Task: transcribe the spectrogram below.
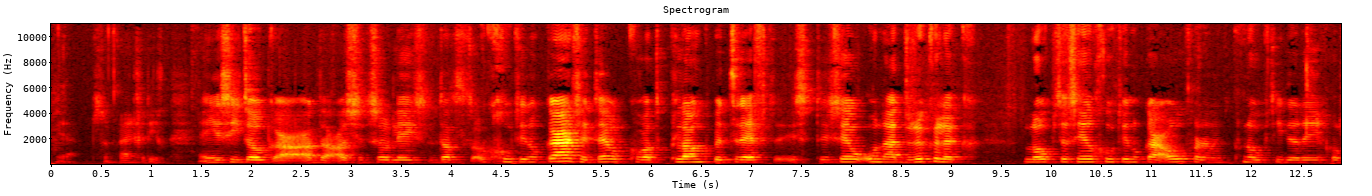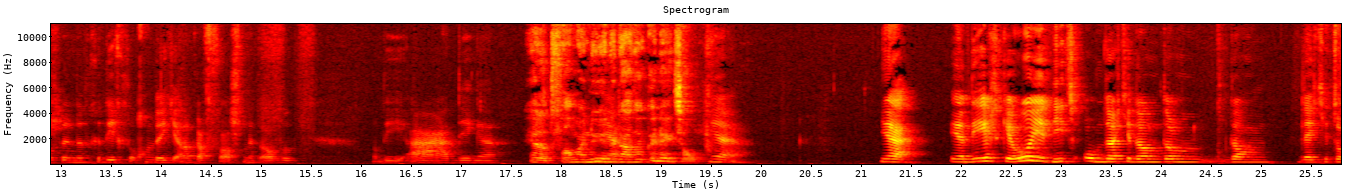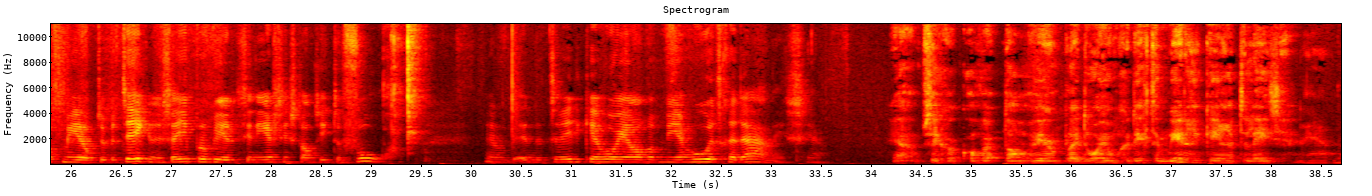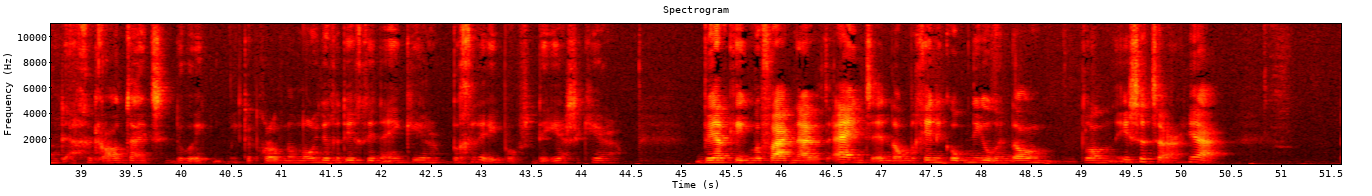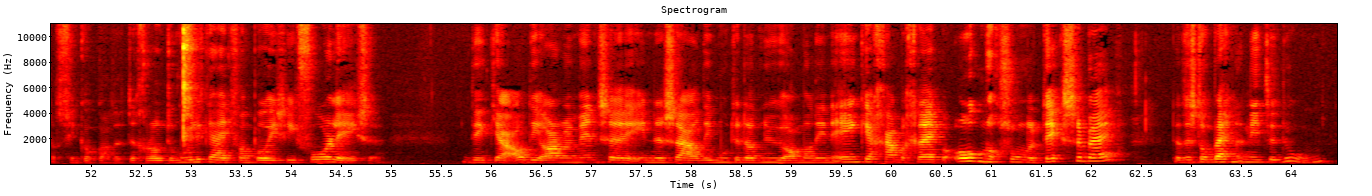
Ja, dat is een fijn gedicht. En je ziet ook, ah, als je het zo leest, dat het ook goed in elkaar zit. Hè? Ook wat klank betreft is het is heel onnadrukkelijk. Loopt het heel goed in elkaar over. En dan knoopt hij de regels en het gedicht toch een beetje aan elkaar vast met al, dat, al die A-dingen. Ja, dat valt mij nu inderdaad ook ineens op. Ja. Ja, ja, de eerste keer hoor je het niet, omdat je dan, dan, dan let je toch meer op de betekenis. Hè? Je probeert het in eerste instantie te volgen. En, en de tweede keer hoor je al wat meer hoe het gedaan is. Ja, ja op zich ook dan weer een pleidooi om gedichten meerdere keren te lezen. Nou ja, het moet eigenlijk altijd. Ik, ik heb geloof ik nog nooit een gedicht in één keer begrepen. Of de eerste keer werk ik me vaak naar het eind en dan begin ik opnieuw en dan, dan is het er. Ja dat vind ik ook altijd de grote moeilijkheid van poëzie voorlezen. Ik denk, ja, al die arme mensen in de zaal, die moeten dat nu allemaal in één keer gaan begrijpen, ook nog zonder tekst erbij. Dat is toch bijna niet te doen.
